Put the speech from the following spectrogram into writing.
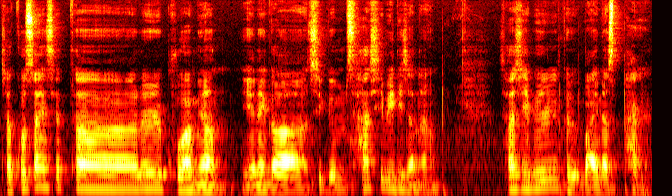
자, 코사인 세타를 구하면 얘네가 지금 41이잖아. 41 그리고 마이너스 8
